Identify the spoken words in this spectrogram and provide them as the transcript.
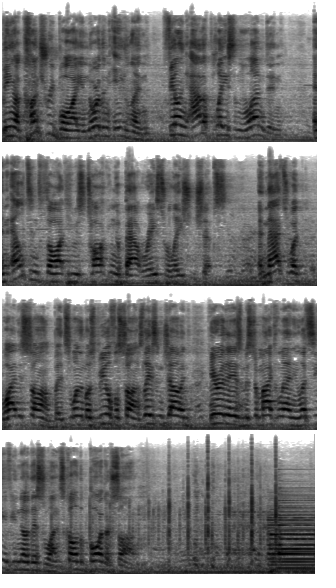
being a country boy in northern England, feeling out of place in London, and Elton thought he was talking about race relationships. And that's what why this song, but it's one of the most beautiful songs. Ladies and gentlemen, here it is, Mr. Michael Lanning. Let's see if you know this one. It's called the Border Song.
